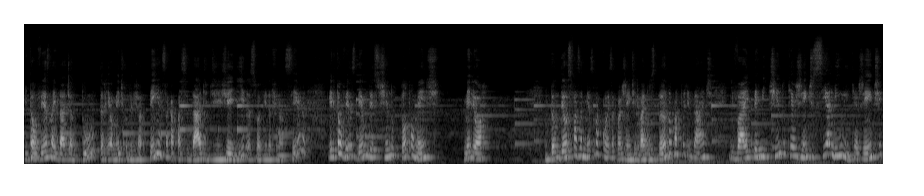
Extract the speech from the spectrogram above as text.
E talvez na idade adulta, realmente, quando ele já tem essa capacidade de gerir a sua vida financeira, ele talvez dê um destino totalmente melhor. Então Deus faz a mesma coisa com a gente, Ele vai nos dando a maturidade e vai permitindo que a gente se alinhe, que a gente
